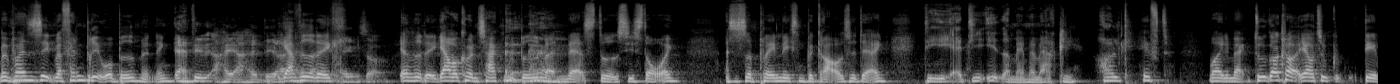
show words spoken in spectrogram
Men på set, hvad fanden driver bedemænd, ikke? Ja, det har jeg, det har Jeg ved det ikke. Jeg ved det ikke. Jeg var i kontakt med bedemanden der stod sidste år, ikke? Altså så planlægge sådan en begravelse der, ikke? Det er, de æder med mærkelige. Hold kæft. Hvor er de mærkelige. Du er godt klar, jeg var til, det er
